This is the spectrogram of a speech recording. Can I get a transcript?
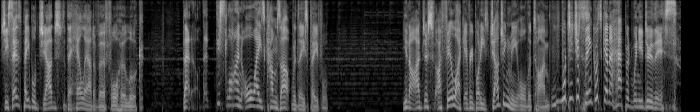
she says people judged the hell out of her for her look. That, that this line always comes up with these people. You know, I just I feel like everybody's judging me all the time. What did you think was going to happen when you do this?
